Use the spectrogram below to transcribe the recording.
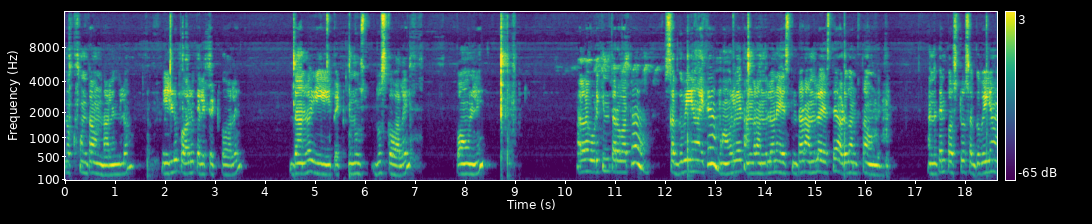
నొక్కుకుంటూ ఉండాలి ఇందులో. నీళ్ళు పాలు కలిపి పెట్టుకోవాలి. దానిలో ఈ పెట్టుకుని దూసుకోవాలి పావుల్ని అలా ఉడికిన తర్వాత సగ్గుబియ్యం అయితే మామూలుగా అయితే అందరూ అందులోనే వేస్తుంటారు. అందులో వేస్తే అడుగు అంటుతూ ఉండిద్ది. అందుకని ఫస్ట్ సగ్గుబియ్యం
